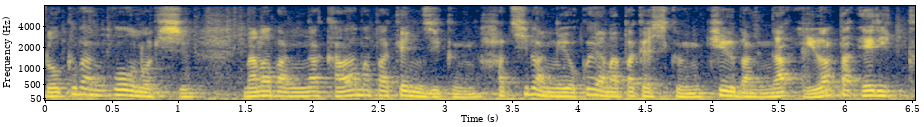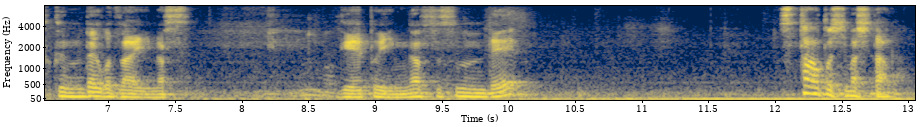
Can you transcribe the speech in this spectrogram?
6番大野騎手7番が川又健二君8番横山武史君9番が岩田エリック君でございます。ゲートインが進んでスタートしました。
